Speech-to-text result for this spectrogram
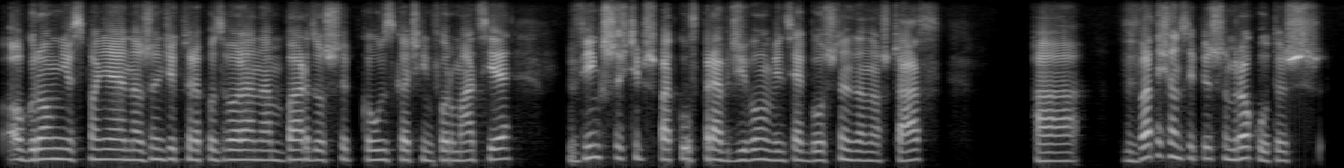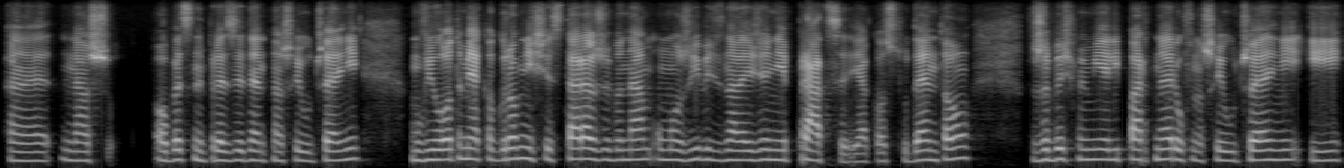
ogromnie wspaniałe narzędzie, które pozwala nam bardzo szybko uzyskać informację, w większości przypadków prawdziwą, więc jakby oszczędza nasz czas. A w 2001 roku też e, nasz obecny prezydent naszej uczelni mówił o tym, jak ogromnie się stara, żeby nam umożliwić znalezienie pracy jako studentom, żebyśmy mieli partnerów w naszej uczelni i,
